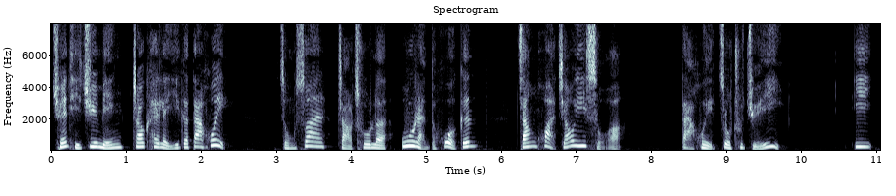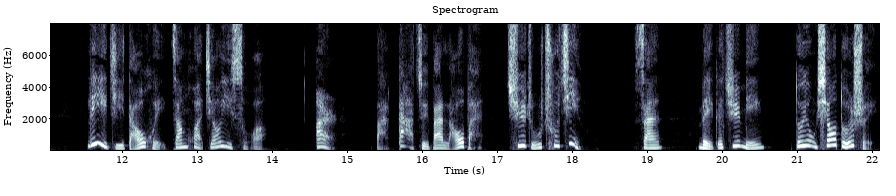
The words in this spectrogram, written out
全体居民召开了一个大会，总算找出了污染的祸根——脏话交易所。大会作出决议：一、立即捣毁脏话交易所；二、把大嘴巴老板驱逐出境；三、每个居民都用消毒水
